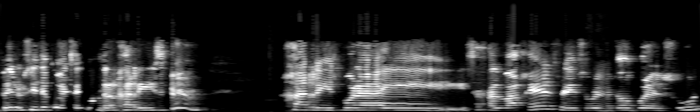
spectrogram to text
pero sí te puedes encontrar Harris, Harris por ahí salvajes, eh, sobre todo por el sur,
